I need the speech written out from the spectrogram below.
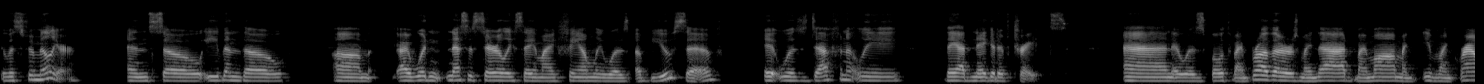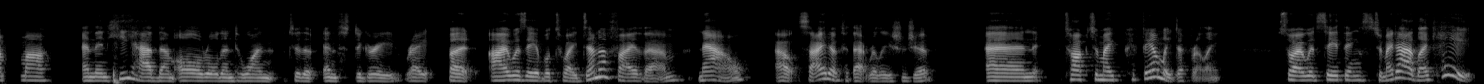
it was familiar. And so even though um, I wouldn't necessarily say my family was abusive, it was definitely, they had negative traits and it was both my brothers, my dad, my mom, my, even my grandma. And then he had them all rolled into one to the nth degree, right? But I was able to identify them now outside of that relationship and talk to my family differently. So I would say things to my dad like, hey,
